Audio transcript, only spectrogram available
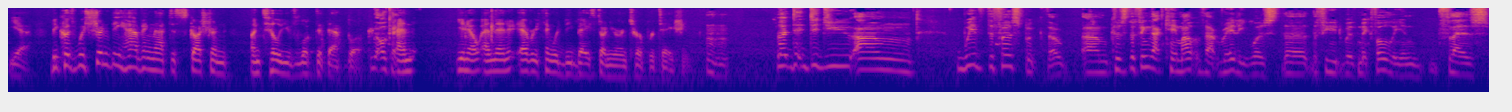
yeah, because we shouldn't be having that discussion until you've looked at that book, Okay. and you know, and then everything would be based on your interpretation. But did, did you um with the first book though? Because the thing that came out of that really was the the feud with Mick Foley and Flair's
